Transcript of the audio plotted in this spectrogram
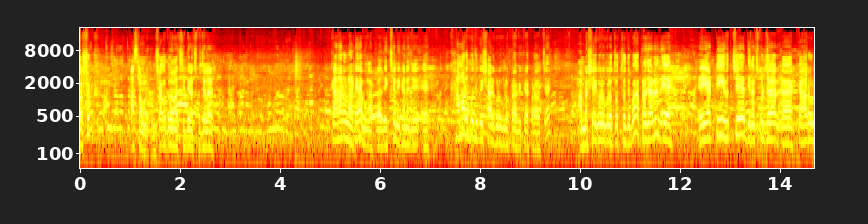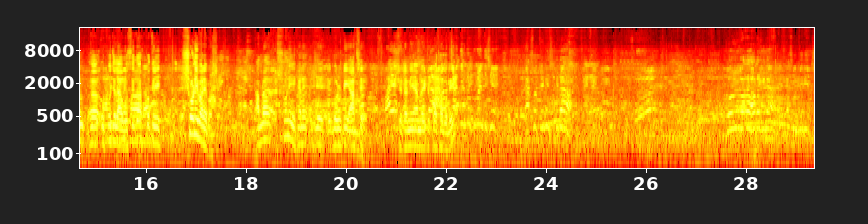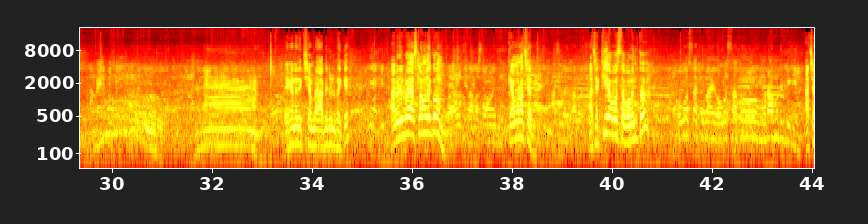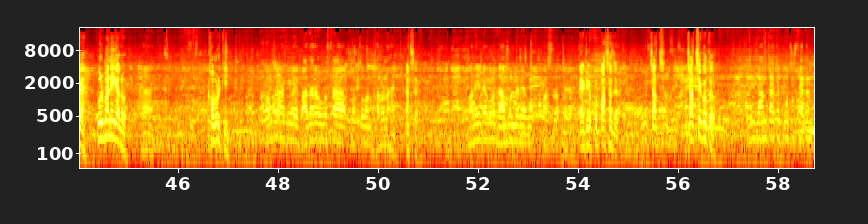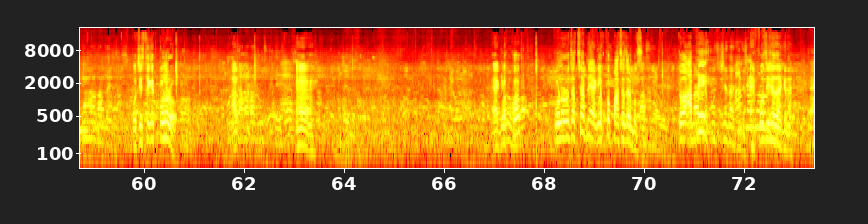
দর্শক, আসসালামু আলাইকুম। স্বাগত জানাচ্ছি দিনাজপুর জেলার কাহারোল হাটে এবং আপনারা দেখছেন এখানে যে খামার উপযোগী সার গরুগুলো প্রায় বিক্রয় করা হচ্ছে। আমরা সেই গরুগুলো তথ্য দেবো। আপনারা জানেন এই হাটটি হচ্ছে দিনাজপুর জেলার কাহারোল উপজেলায় অবস্থিত। প্রতি শনিবারে বসে। আমরা শুনি এখানে যে গরুটি আছে, সেটা নিয়ে আমরা একটু কথা বলি। এখানে দেখছি আমরা আবিরুল ভাইকে। আবিরুল ভাই আসসালামু আলাইকুম। কেমন আছেন? আচ্ছা কি অবস্থা বলেন তো? অবস্থা কি ভাই? অবস্থা তো মোটামুটি দিকে আচ্ছা কুরবানি গেল। হ্যাঁ। খবর কি? খবর আর কি ভাই বাজারের অবস্থা বর্তমান ভালো না হয়। আচ্ছা। মানে এটা কোনো দাম এক লক্ষ পাঁচ হাজার টাকা। এক লক্ষ পাঁচ হাজার। চাচ্ছে চাচ্ছে কত? দাম চাচ্ছে পঁচিশ টাকা পনেরো দাম চাইছে। পঁচিশ থেকে পনেরো? আর- হ্যাঁ এক লক্ষ পনেরো চাচ্ছে আপনি এক লক্ষ পাঁচ হাজার বলছেন। তো আপনি পঁচিশ হাজার কেনা।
